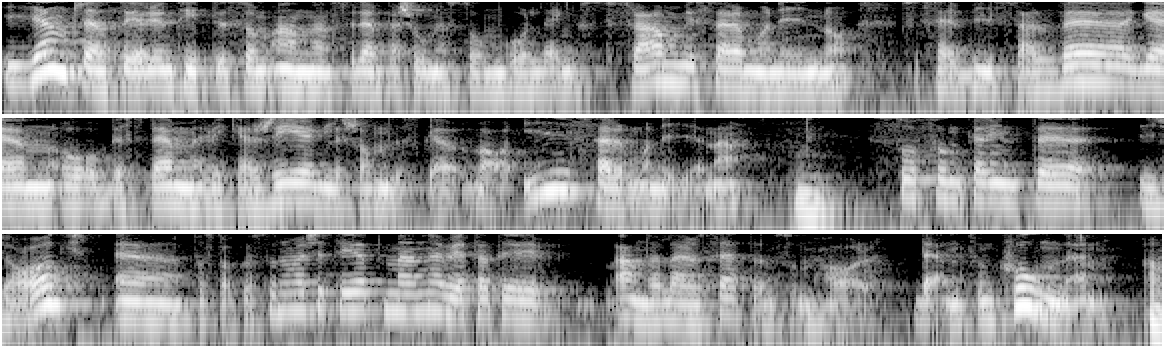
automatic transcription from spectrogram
Egentligen så är det en titel som används för den personen som går längst fram i ceremonin och så att säga, visar vägen och bestämmer vilka regler som det ska vara i ceremonierna. Så funkar inte jag eh, på Stockholms universitet men jag vet att det är andra lärosäten som har den funktionen. Ah,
